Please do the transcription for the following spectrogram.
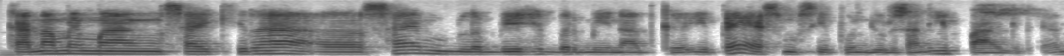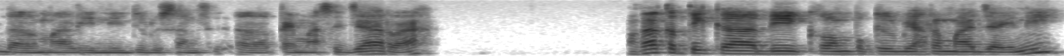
karena memang saya kira uh, saya lebih berminat ke IPS meskipun jurusan IPA gitu ya dalam hal ini jurusan uh, tema sejarah. Maka ketika di kelompok ilmiah remaja ini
